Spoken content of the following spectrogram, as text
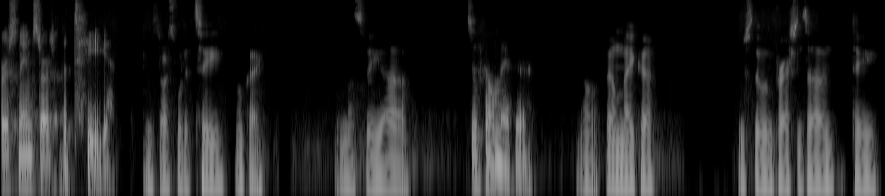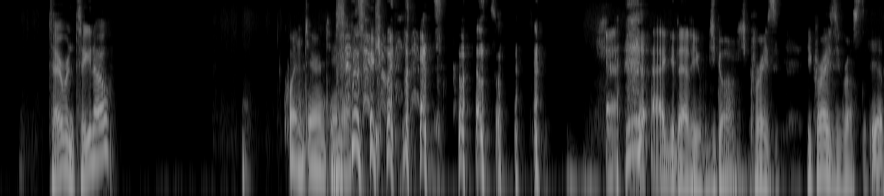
first name starts with a T. It starts with a T. Okay. It must be uh, He's a filmmaker. oh, filmmaker. Who's do impressions of T. Tarantino. Quentin Tarantino. I get out of here. But you go. You're crazy. You're crazy, Rusty. Yep.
